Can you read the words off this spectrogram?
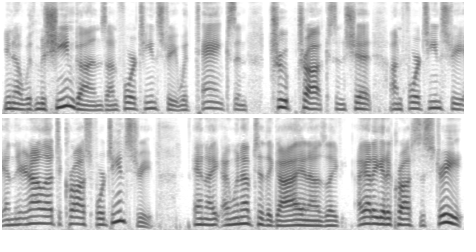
you know, with machine guns on 14th Street, with tanks and troop trucks and shit on 14th Street, and you're not allowed to cross 14th Street. And I, I went up to the guy and I was like, I got to get across the street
